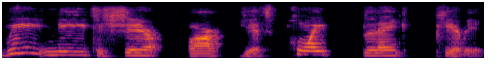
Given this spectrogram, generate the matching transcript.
We need to share our gifts. Point blank. Period.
